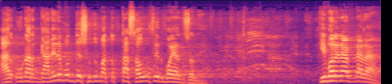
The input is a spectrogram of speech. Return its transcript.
আর ওনার গানের মধ্যে শুধুমাত্র তাসাউফের বয়ান চলে। কি বলেন আপনারা?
